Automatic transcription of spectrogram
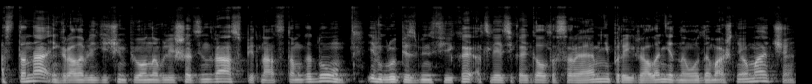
Астана играла в Лиге чемпионов лишь один раз в 2015 году и в группе с Бенфикой, Атлетикой и Галтасараем не проиграла ни одного домашнего матча,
